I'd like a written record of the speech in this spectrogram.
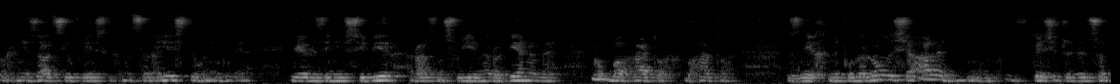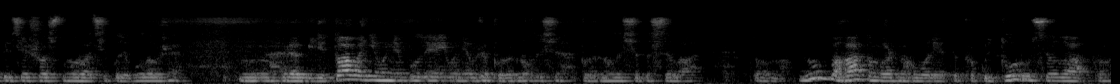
організації українських націоналістів, вони були вивезені в Сибір разом з своїми родинами. Ну, багато, багато з них не повернулися, але в 1956 році, коли були вже реабілітовані, вони були, і вони вже повернулися, повернулися до села. Ну, багато можна говорити про культуру села, про,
